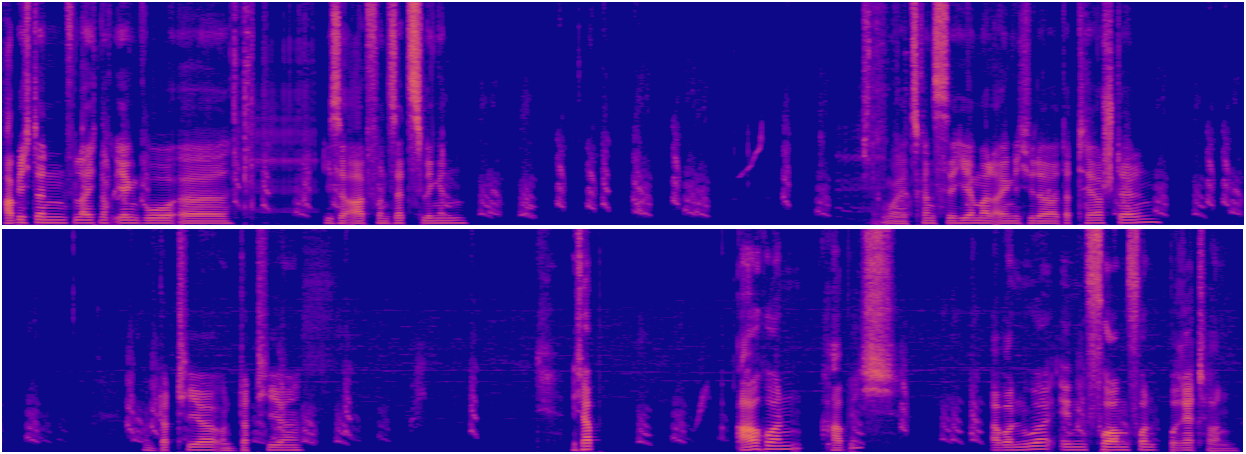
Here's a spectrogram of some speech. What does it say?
Habe ich denn vielleicht noch irgendwo äh, diese Art von Setzlingen? Guck mal, jetzt kannst du hier mal eigentlich wieder das herstellen. Und das hier und das hier. Ich habe Ahorn habe ich, aber nur in Form von Brettern.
